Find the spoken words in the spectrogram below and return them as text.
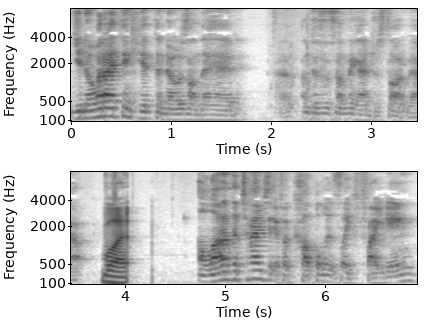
You know what I think hit the nose on the head? Uh, this is something I just thought about. What? a lot of the times if a couple is like fighting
